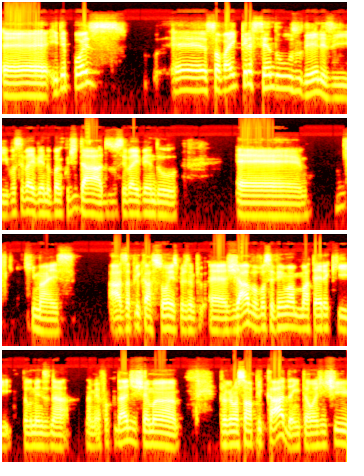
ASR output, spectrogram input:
É, e depois é, só vai crescendo o uso deles e você vai vendo banco de dados, você vai vendo é, que mais? As aplicações, por exemplo, é, Java, você tem uma matéria que, pelo menos na, na minha faculdade, chama programação aplicada, então a gente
